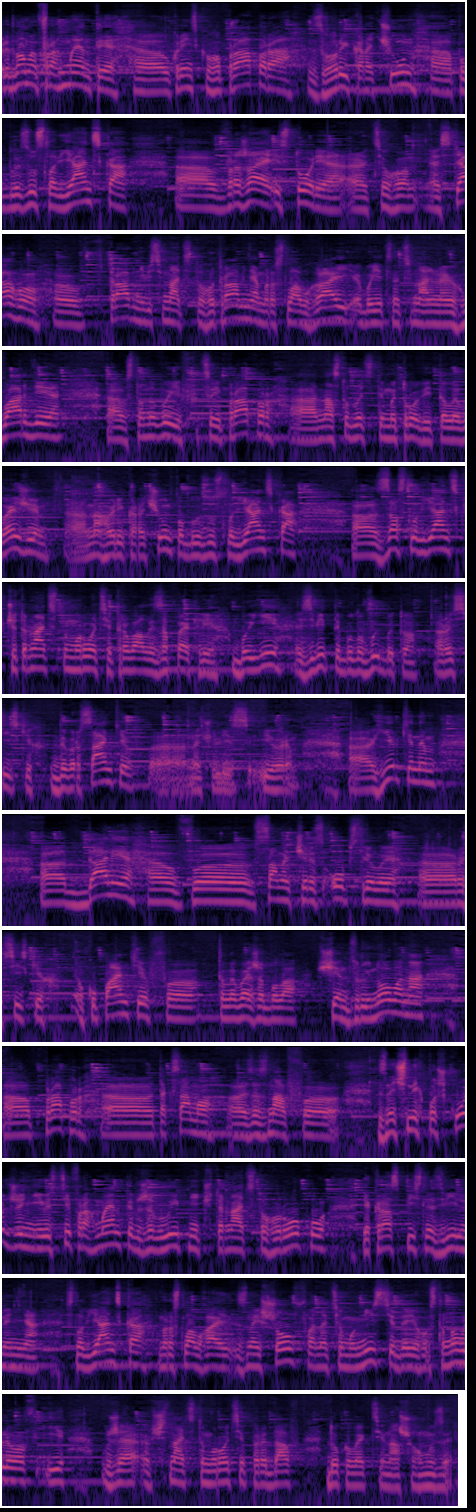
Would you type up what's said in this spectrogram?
Перед вами фрагменти е, українського прапора з гори Карачун е, поблизу Слов'янська. Е, Вражає історія цього стягу. В травні, 18 травня, Мирослав Гай, боєць Національної гвардії, встановив цей прапор на 120-метровій телевежі на горі Карачун поблизу Слов'янська. За Слов'янськ в 2014 році тривали запеклі бої. Звідти було вибито російських диверсантів е, на чолі з Ігорем е, Гіркіним. Е, Далі е, в саме через обстріли е, російських окупантів телевежа була ще зруйнована. Прапор так само зазнав значних пошкоджень. І ось ці фрагменти вже в липні 2014 року, якраз після звільнення Слов'янська, Мирослав Гай знайшов на цьому місці, де його встановлював, і вже в 2016 році передав до колекції нашого музею.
